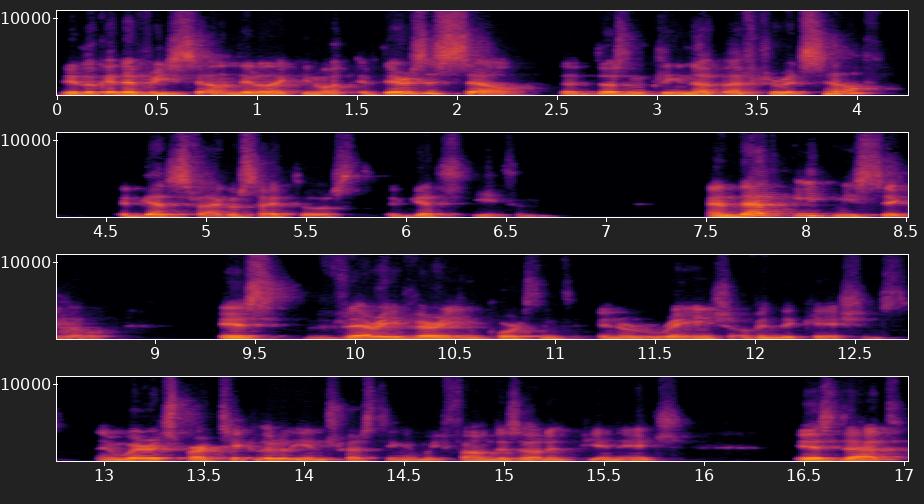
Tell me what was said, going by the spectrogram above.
They look at every cell and they're like, you know what? If there's a cell that doesn't clean up after itself, it gets phagocytosed, it gets eaten. And that eat me signal is very, very important in a range of indications. And where it's particularly interesting, and we found this out in PNH, is that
